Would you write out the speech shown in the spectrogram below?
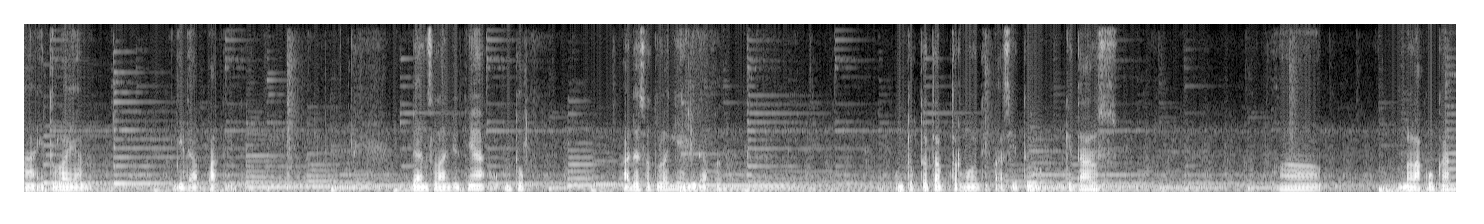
Nah itulah yang didapat gitu. Dan selanjutnya untuk ada satu lagi yang didapat untuk tetap termotivasi itu kita harus uh, melakukan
